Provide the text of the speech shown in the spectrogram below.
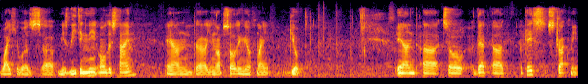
why he was uh, misleading me all this time, and uh, you know absolving me of my guilt. And so that case struck me.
